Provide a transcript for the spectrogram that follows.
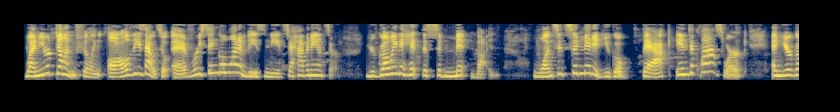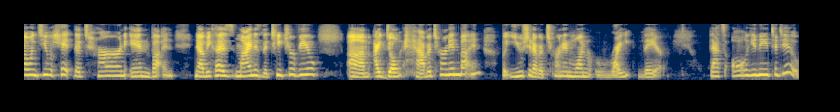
When you're done filling all of these out, so every single one of these needs to have an answer, you're going to hit the submit button. Once it's submitted, you go back into classwork and you're going to hit the turn in button. Now, because mine is the teacher view, um, I don't have a turn in button, but you should have a turn in one right there. That's all you need to do.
